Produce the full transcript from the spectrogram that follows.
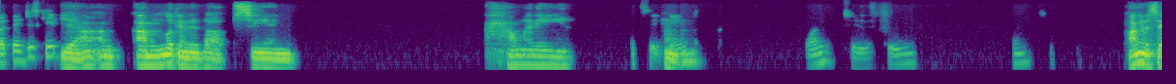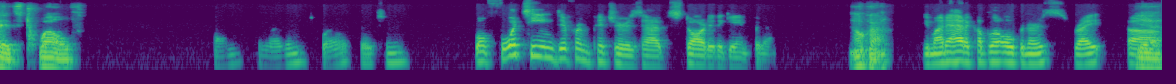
But they just keep. Yeah, I'm I'm looking it up, seeing how many. Let's see. Hmm. One, two, three. One, two. I'm going to say it's 12. 10, 11, 12, 13. Well, 14 different pitchers have started a game for them. Okay. You might have had a couple of openers, right? Uh, yeah,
